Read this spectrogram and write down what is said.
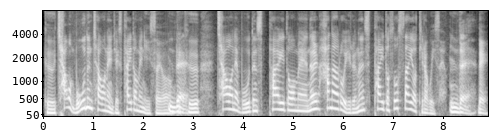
그 차원 모든 차원에 이제 스파이더맨이 있어요. 네. 그 차원의 모든 스파이더맨을 하나로 이루는 스파이더 소사이어티라고 있어요. 네. 네.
